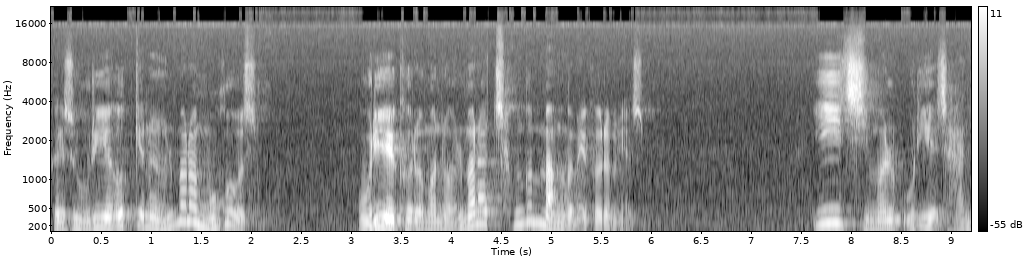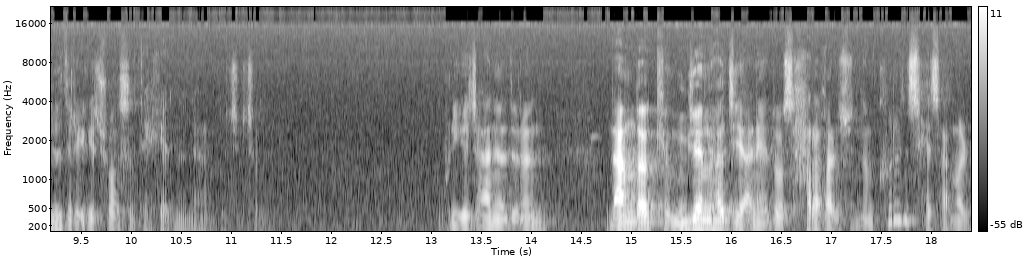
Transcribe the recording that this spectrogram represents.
그래서 우리의 어깨는 얼마나 무거웠습니다. 우리의 걸음은 얼마나 천근만금의 걸음이었습니다. 이 짐을 우리의 자녀들에게 줘서 되겠느냐는 거죠. 저는. 우리의 자녀들은 남과 경쟁하지 않아도 살아갈 수 있는 그런 세상을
